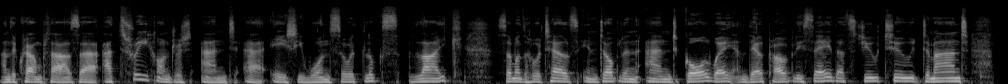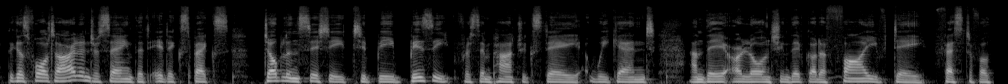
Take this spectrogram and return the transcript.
and the Crowne Plaza at 381. So it looks like some of the hotels in Dublin and Galway, and they'll probably say that's due to demand because Fáilte Ireland are saying that it expects Dublin City to be busy for St Patrick's Day weekend, and they are launching. They've got a five-day festival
